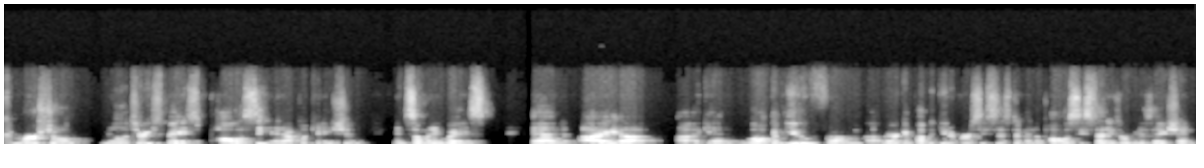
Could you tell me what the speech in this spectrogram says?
commercial military space policy and application in so many ways. And I, uh, uh, again, welcome you from American Public University System and the Policy Studies Organization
